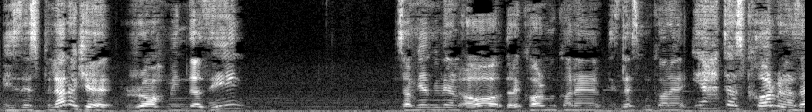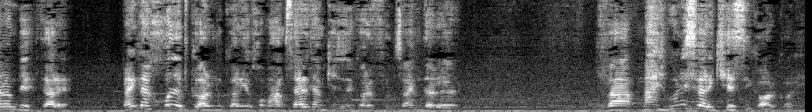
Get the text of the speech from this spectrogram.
business plan رو که راه میندازین مثلا میان می‌بینن آقا داره کار می‌کنه business می‌کنه این حتی از کار به نظرم بهتره. برای اینکه خودت کار می‌کنی خب همسرت هم که کار full داره. و مجبور نیستی برای کسی کار کنی.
